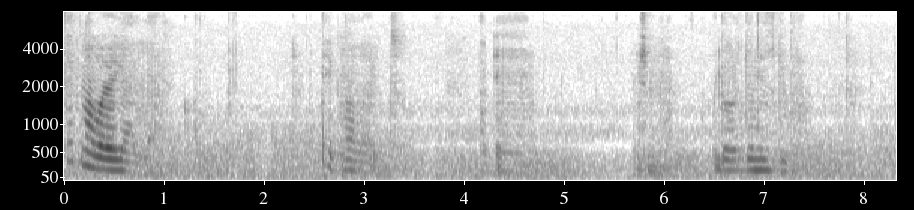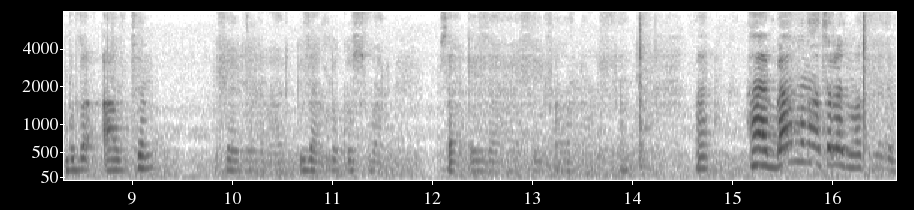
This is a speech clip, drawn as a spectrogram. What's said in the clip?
Teknoloji'ye geldi. Teknoloji. Ee, şimdi gördüğünüz gibi burada altın şeyleri var. Güzel logosu var. Güzel ejderha şeyi falan olsun. Ben, ha ben bunu hatırladım hatırladım.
